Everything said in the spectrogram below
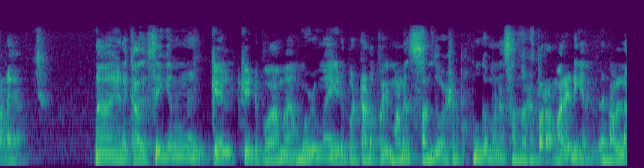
பண்ணுங்க. நான் எனக்கு அதை செய்யணும்னு கேள் கேட்டு போகாமல் முழுமையாக ஈடுபட்டாட போய் மனசு சந்தோஷம் உங்கள் மனசு சந்தோஷப்படுற மாதிரி நீங்கள் நல்லா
